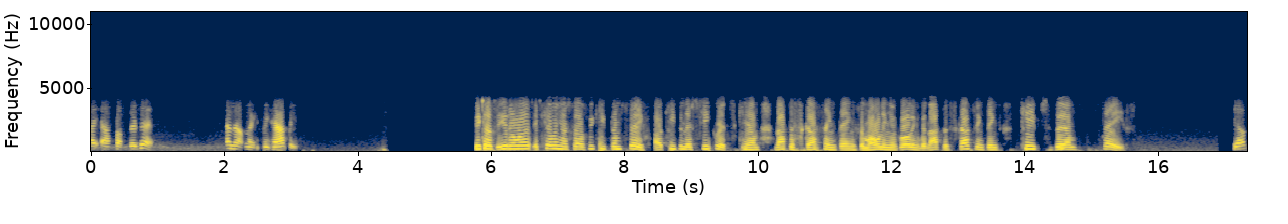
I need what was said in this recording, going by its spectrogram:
I F up their day. And that makes me happy. Because you know what, killing ourselves, we keep them safe. Uh, keeping their secrets, Kim, not discussing things, the moaning and groaning, but not discussing things, keeps them safe. Yep.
